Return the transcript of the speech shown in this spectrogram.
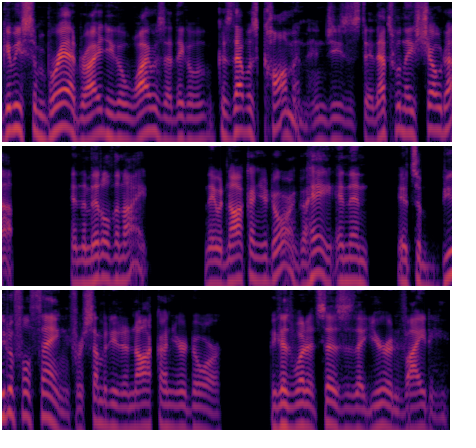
give me some bread, right? You go, why was that? They go, because that was common in Jesus' day. That's when they showed up in the middle of the night. They would knock on your door and go, hey, and then it's a beautiful thing for somebody to knock on your door because what it says is that you're inviting.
